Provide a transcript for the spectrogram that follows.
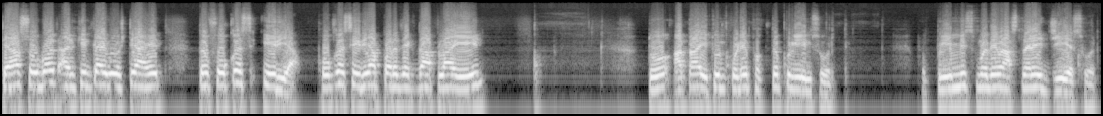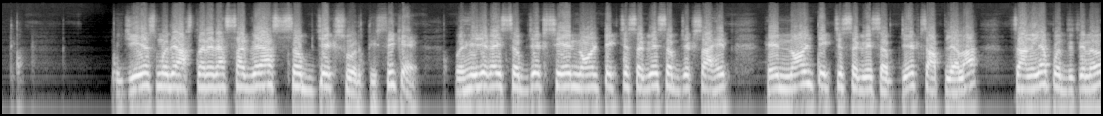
त्यासोबत आणखीन काही गोष्टी आहेत. तर फोकस एरिया फोकस एरिया परत एकदा आपला येईल. तो आता इथून पुढे फक्त प्रिलिम्स वरती. प्रिलिम्समध्ये असणारे जीएस वरती. जीएसमध्ये असणाऱ्या त्या सगळ्या सब्जेक्ट्स वरती ठीक आहे? हे जे काही सब्जेक्ट्स हे नॉन टेकचे सगळे सब्जेक्ट्स आहेत. हे नॉन टेकचे सगळे सब्जेक्ट्स आपल्याला चांगल्या पद्धतीनं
